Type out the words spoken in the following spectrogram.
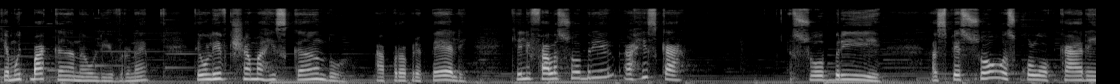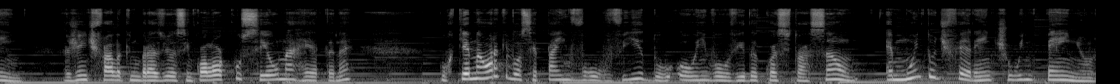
que é muito bacana o livro, né? Tem um livro que chama Arriscando a própria pele, que ele fala sobre arriscar, sobre as pessoas colocarem, a gente fala aqui no Brasil assim, coloca o seu na reta, né? Porque na hora que você está envolvido ou envolvida com a situação, é muito diferente o empenho,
